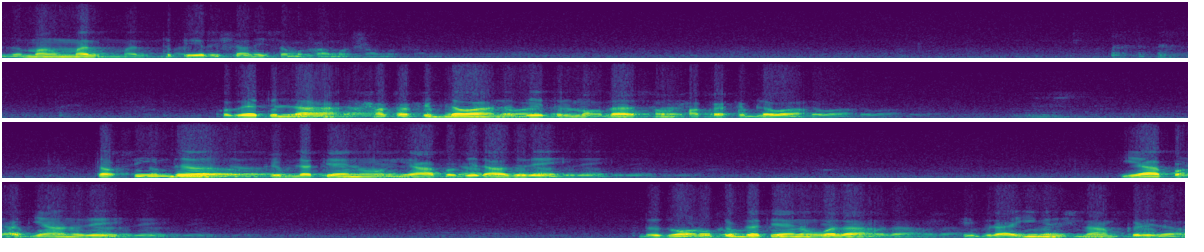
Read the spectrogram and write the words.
زموږ ملک د پیرشانۍ سره مخامخ شو. په بیت الله حق قبله وا نه بیت المقدس هم حق قبله وا تقسیم د قبلتینو یا په بلاد دی یا په ادیانو دی د دواړو قبلتینو وده ابراهیم علیه السلام کړې ده.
